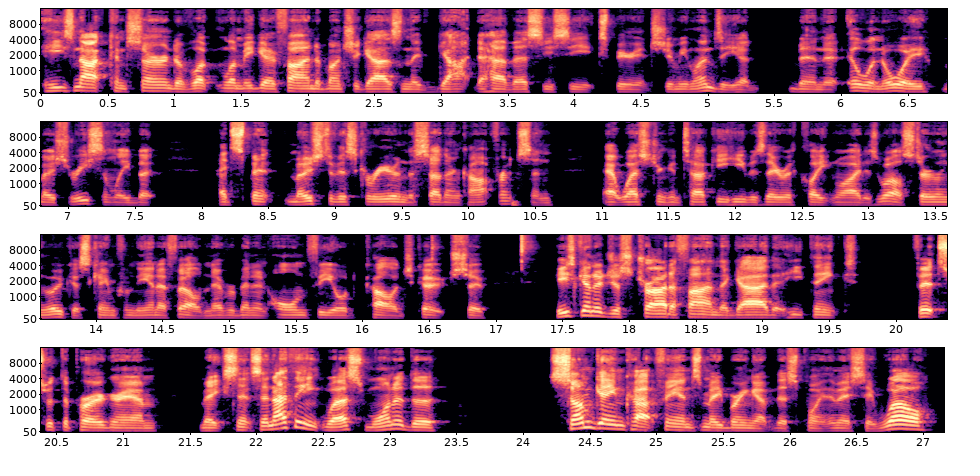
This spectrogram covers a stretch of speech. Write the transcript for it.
he's not concerned of let, let me go find a bunch of guys and they've got to have SEC experience. Jimmy Lindsey had been at Illinois most recently, but had spent most of his career in the Southern Conference and at Western Kentucky. He was there with Clayton White as well. Sterling Lucas came from the NFL, never been an on field college coach. So he's going to just try to find the guy that he thinks fits with the program, makes sense. And I think, Wes, one of the some Gamecock fans may bring up this point. They may say, well,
